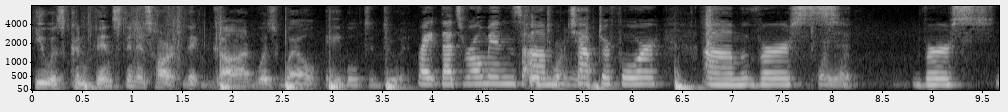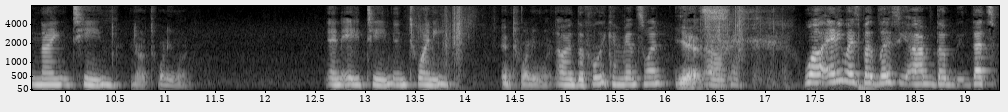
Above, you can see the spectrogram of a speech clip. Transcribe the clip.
he was convinced in his heart that God was well able to do it. Right. That's Romans um, chapter 4, um, verse 21. verse 19 No, 21 and 18 and 20. and 21. Oh, the fully convinced one? Yes. Oh, okay. Well, anyways, but Lizzie, um, the that's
